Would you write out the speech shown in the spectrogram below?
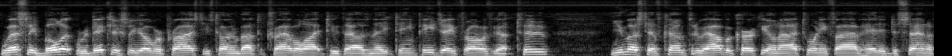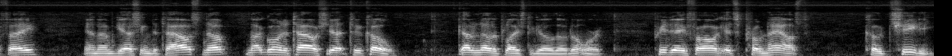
Wesley Bullock, ridiculously overpriced. He's talking about the Travel Travelite 2018. PJ Frog's got two. You must have come through Albuquerque on I-25 headed to Santa Fe and I'm guessing to Taos. Nope, not going to Taos yet, too cold. Got another place to go, though, don't worry. Pre-day fog, it's pronounced Cochiti.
